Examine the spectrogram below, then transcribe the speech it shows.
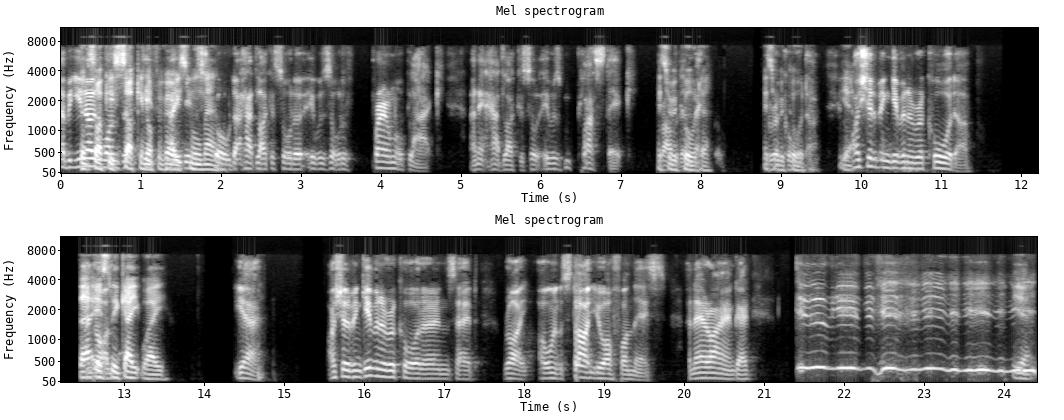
No, but you know like the he's ones sucking off a very small man. that had like a sort of it was sort of brown or black and it had like a sort Of, it was plastic. it's a recorder. It's A a recorder. Yeah. I should have been given a recorder. That is the gateway. Yeah. I should have been given a recorder and said, right, I want to start you off on this. And there I am going. Yeah.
